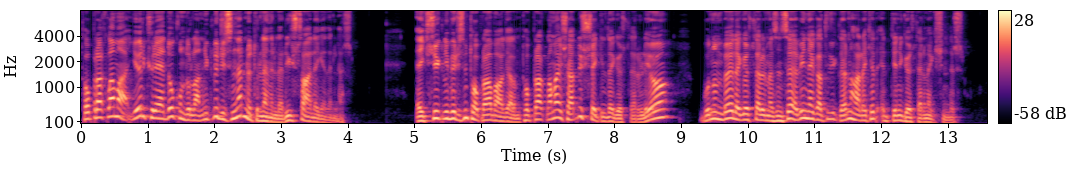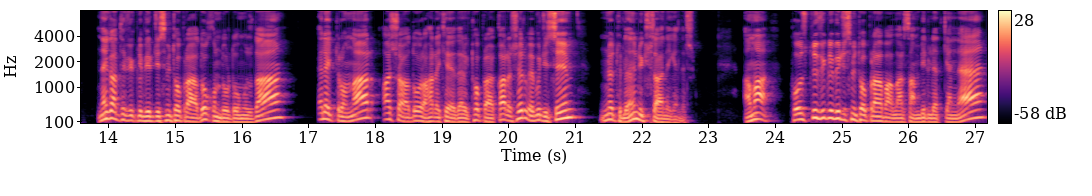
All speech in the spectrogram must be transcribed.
Topraklama yer küreye dokundurulan yüklü cisimler nötrlenirler. Yüksüz hale gelirler. Eksi yüklü bir cismi toprağa bağlayalım. Topraklama işareti şu şekilde gösteriliyor. Bunun böyle gösterilmesinin sebebi negatif yüklerin hareket ettiğini göstermek içindir. Negatif yüklü bir cismi toprağa dokundurduğumuzda elektronlar aşağı doğru hareket ederek toprağa karışır ve bu cisim nötrlenir yüksüz hale gelir. Ama pozitif yüklü bir cismi toprağa bağlarsam bir iletkenle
